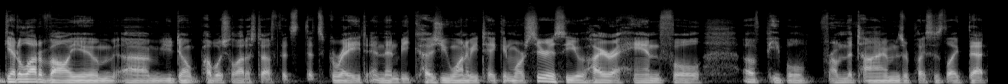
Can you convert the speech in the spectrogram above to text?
get a lot of volume, um, you don't publish a lot of stuff that's that's great, and then because you want to be taken more seriously, you hire a handful of people from the Times or places like that.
